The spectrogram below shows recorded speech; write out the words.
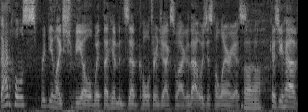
that whole freaking like spiel with uh, him and Zeb Colter and Jack Swagger that was just hilarious Uh, because you have.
